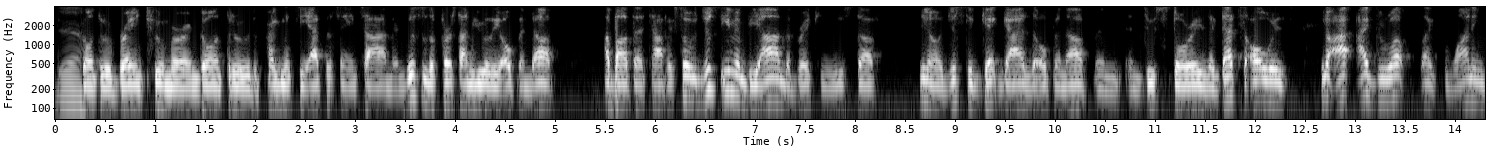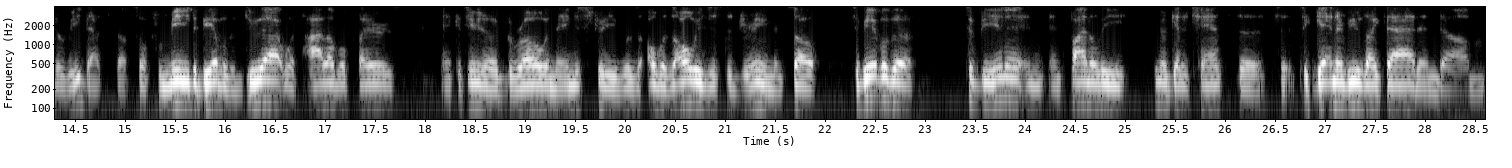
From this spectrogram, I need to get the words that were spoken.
Yeah. going through a brain tumor and going through the pregnancy at the same time. And this was the first time he really opened up about that topic. So just even beyond the breaking news stuff, you know, just to get guys to open up and, and do stories, like that's always, you know, I, I grew up like wanting to read that stuff. So for me to be able to do that with high level players and continue to grow in the industry was was always just a dream. And so to be able to to be in it and, and finally you know get a chance to, to to get interviews like that and um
